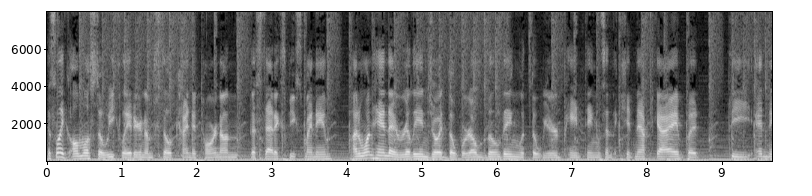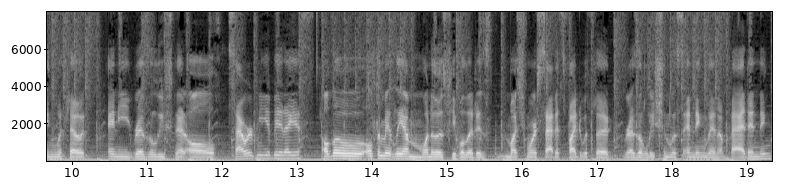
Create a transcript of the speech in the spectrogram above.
It's like almost a week later, and I'm still kind of torn on the Static Speaks My Name. On one hand, I really enjoyed the world building with the weird paintings and the kidnapped guy, but the ending without any resolution at all soured me a bit, I guess. Although ultimately, I'm one of those people that is much more satisfied with a resolutionless ending than a bad ending.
